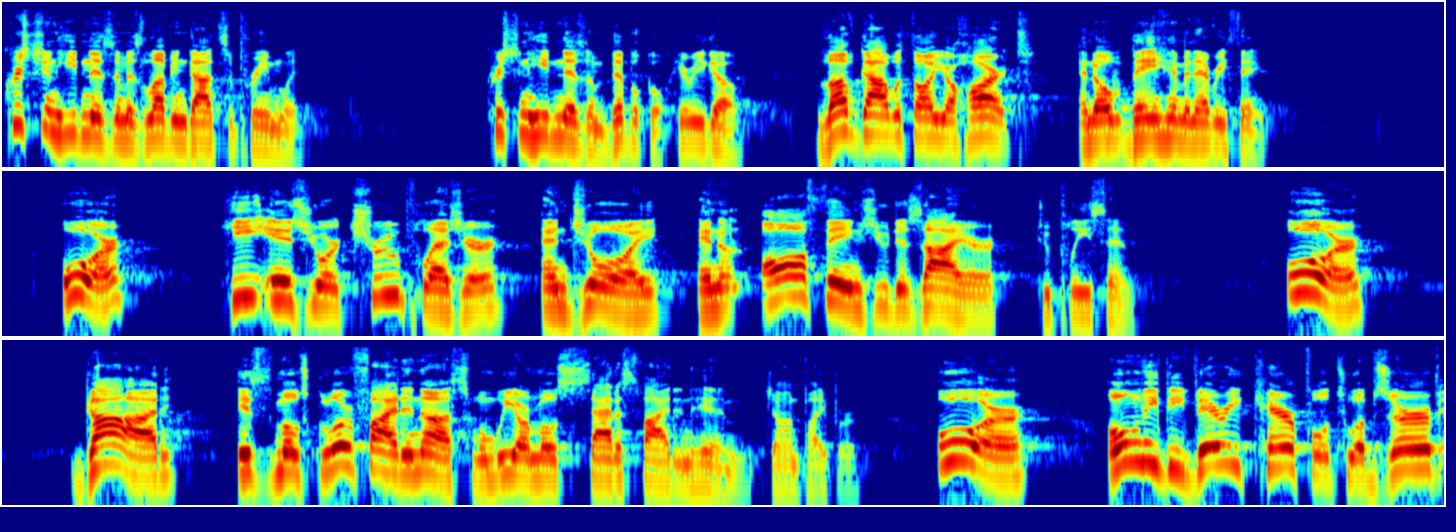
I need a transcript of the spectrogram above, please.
Christian hedonism is loving God supremely. Christian hedonism, biblical, here we go. Love God with all your heart and obey Him in everything. Or He is your true pleasure and joy, and in all things you desire to please Him. Or, God is most glorified in us when we are most satisfied in Him, John Piper. Or, only be very careful to observe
